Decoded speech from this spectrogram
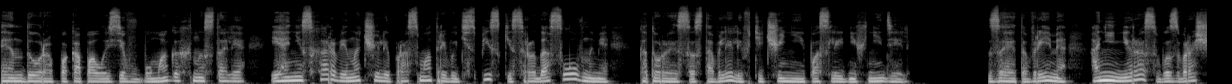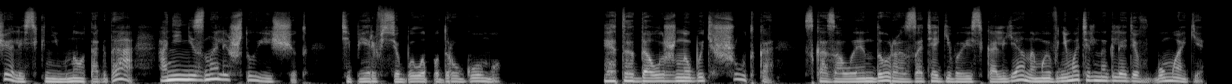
Эндора покопалась в бумагах на столе, и они с Харви начали просматривать списки с родословными, которые составляли в течение последних недель. За это время они не раз возвращались к ним, но тогда они не знали, что ищут, Теперь все было по-другому. «Это должно быть шутка», — сказала Эндора, затягиваясь кальяном и внимательно глядя в бумаги.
